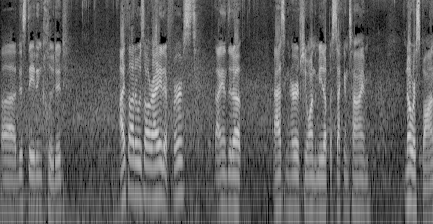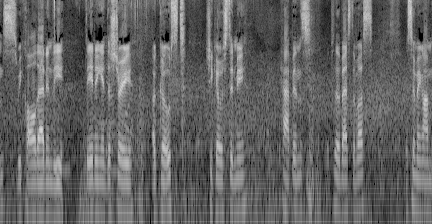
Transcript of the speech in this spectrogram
uh, this date included. I thought it was alright at first. I ended up asking her if she wanted to meet up a second time. No response. We call that in the dating industry a ghost. She ghosted me. Happens to the best of us, assuming I'm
